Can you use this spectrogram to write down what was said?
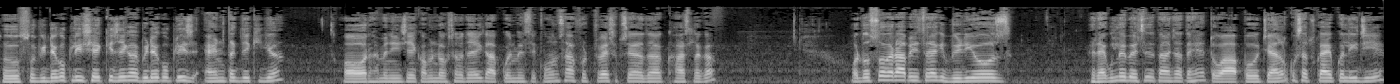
तो दोस्तों वीडियो को प्लीज़ शेयर कीजिएगा वीडियो को प्लीज़ एंड तक देखिएगा। और हमें नीचे कमेंट बॉक्स में बताइएगा, आपको इनमें से कौन सा फुटवेयर सबसे ज़्यादा खास लगा। और दोस्तों, अगर आप इस तरह की वीडियोज़ रेगुलर बेसिस पर आना चाहते हैं तो आप चैनल को सब्सक्राइब कर लीजिए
